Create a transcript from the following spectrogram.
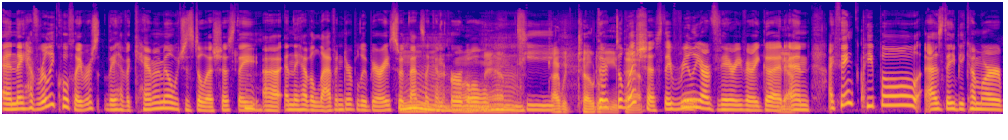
And they have really cool flavors. They have a chamomile, which is delicious. They uh, and they have a lavender blueberry, so that's like an herbal man. tea. I would totally They're eat that. delicious. They really are very, very good. Yeah. And I think people, as they become more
